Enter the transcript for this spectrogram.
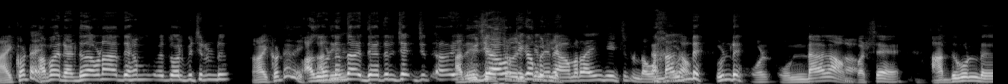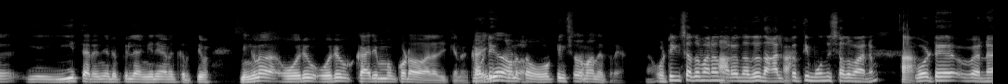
ആയിക്കോട്ടെ. അപ്പൊ രണ്ടു തവണ അദ്ദേഹം തോൽപ്പിച്ചിട്ടുണ്ട്. ആയിക്കോട്ടെ അതുകൊണ്ട് അത് എന്താ ഇദ്ദേഹത്തിന് രാമറായും ജയിച്ചിട്ടുണ്ടോ? ഉണ്ടാകാം. ഉണ്ട് ഉണ്ട്. ഉണ്ടാകാം. പക്ഷേ അതുകൊണ്ട് ഈ ഈ തെരഞ്ഞെടുപ്പിൽ എങ്ങനെയാണ് കൃത്യം? നിങ്ങൾ ഒരു ഒരു കാര്യം കൂടെ ആലോചിക്കണം. കഴിഞ്ഞ തവണത്തെ വോട്ടിംഗ് ശതമാനം എത്രയാണ് വോട്ടിംഗ് ശതമാനം എന്ന് പറയുന്നത് നാല്പത്തി മൂന്ന് ശതമാനം വോട്ട് പിന്നെ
